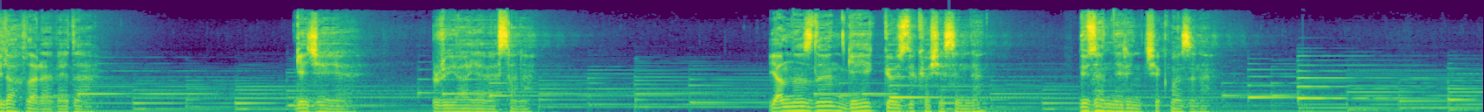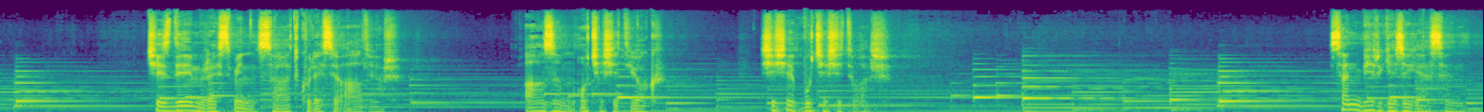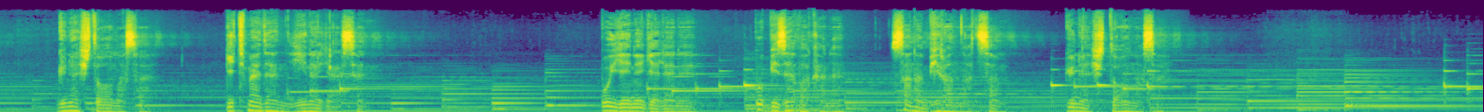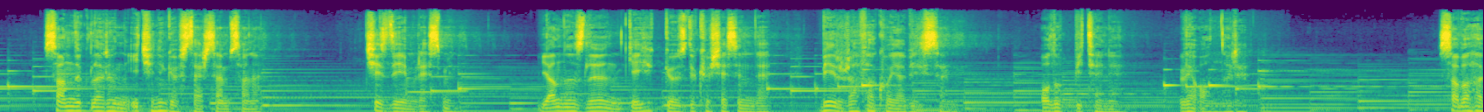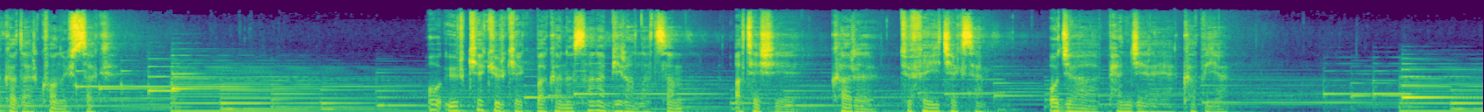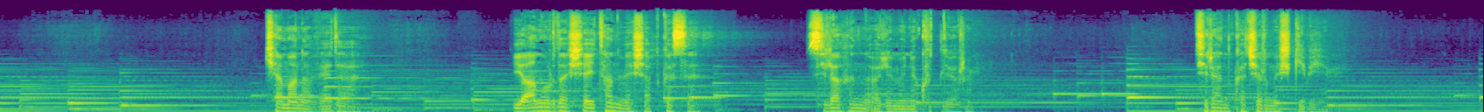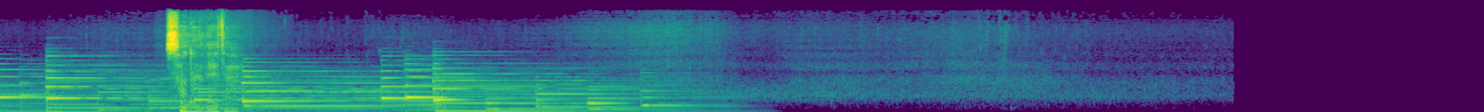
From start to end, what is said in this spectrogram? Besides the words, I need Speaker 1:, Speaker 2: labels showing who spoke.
Speaker 1: Silahlara veda. Geceye, rüyaya ve sana. Yalnızlığın geyik gözlü köşesinden Düzenlerin çıkmazına. Çizdiğim resmin saat kulesi ağlıyor. Ağzım o çeşit yok. Şişe bu çeşit var. Sen bir gece gelsen Güneş doğmasa Gitmeden yine gelsen. Bu yeni geleni Bu bize bakanı Sana bir anlatsam Güneş doğmasa. Sandıkların içini göstersem sana Çizdiğim resmin Yalnızlığın geyik gözlü köşesinde Bir rafa koyabilsen Olup biteni ve onları Sabaha kadar konuşsak. O ürkek ürkek bakanı sana bir anlatsam Ateşi, karı, tüfeği çeksem Ocağa, pencereye, kapıya. Kemana veda Yağmurda şeytan ve şapkası Silahın ölümünü kutluyorum. Tren kaçırmış gibiyim Sana veda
